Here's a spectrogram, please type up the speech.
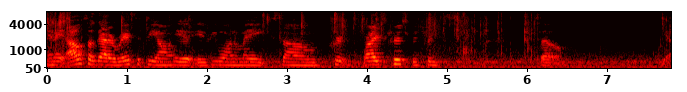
And they also got a recipe on here if you want to make some Rice Krispie treats. So, yeah.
